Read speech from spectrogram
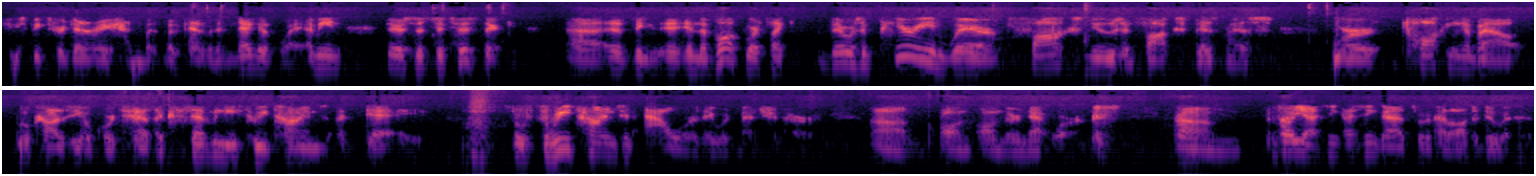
she speaks for generation, but, but kind of in a negative way. I mean, there's a statistic uh, in the book where it's like there was a period where Fox News and Fox Business were talking about Ocasio Cortez like 73 times a day. So three times an hour they would mention her um, on on their networks. Um, so yeah, I think I think that sort of had a lot to do with it.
